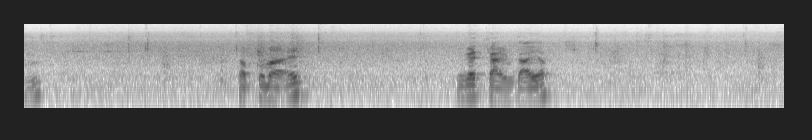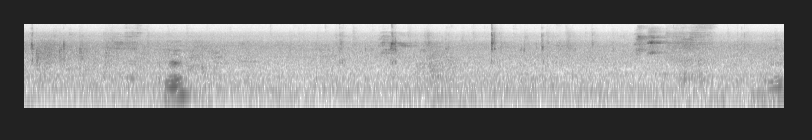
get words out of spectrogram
Hmm? Sarap kumain. Hanggat kain tayo. Hmm? Hmm?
